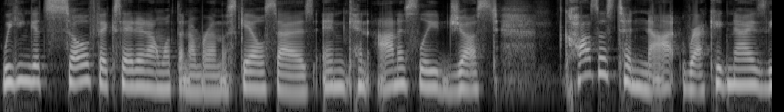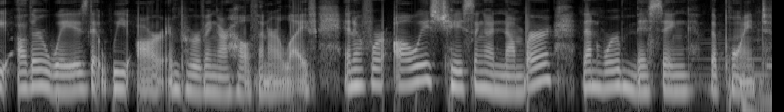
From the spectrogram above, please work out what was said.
We can get so fixated on what the number on the scale says and can honestly just cause us to not recognize the other ways that we are improving our health in our life. And if we're always chasing a number, then we're missing the point.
